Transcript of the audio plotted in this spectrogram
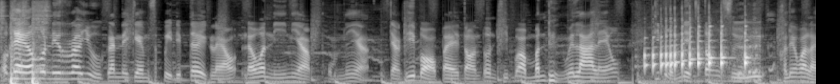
โอเคครับวันนี้เราอยู่กันในเกม Speed d i f t e r อีกแล้ว แล้ววันนี้เนี่ยผมเนี่ยอย่างที่บอกไปตอนต้นคลิปว่ามันถึงเวลาแล้ว ที่ผมเนี่ยจะต้องซื้อเขาเรียกว่าอะไร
